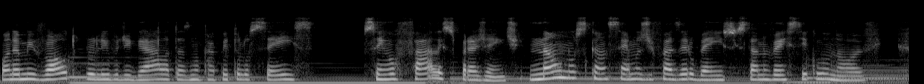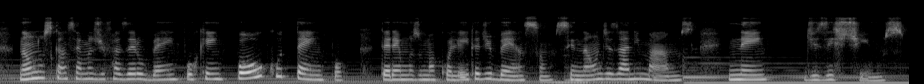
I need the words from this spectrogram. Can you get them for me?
quando eu me volto para o livro de Gálatas, no capítulo 6, o Senhor fala isso para a gente. Não nos cansemos de fazer o bem. Isso está no versículo 9. Não nos cansemos de fazer o bem, porque em pouco tempo teremos uma colheita de bênção, se não desanimarmos nem desistimos.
